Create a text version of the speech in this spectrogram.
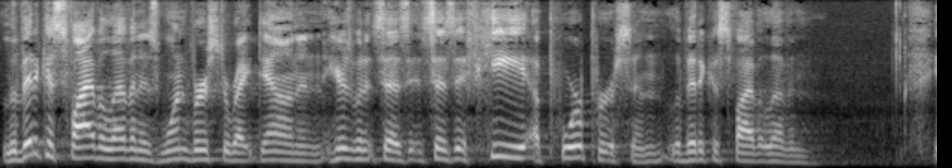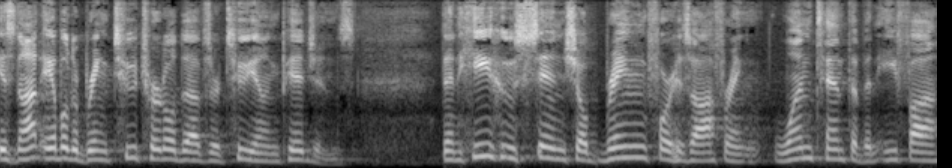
Leviticus 5:11 is one verse to write down and here's what it says. It says if he a poor person Leviticus 5:11 is not able to bring two turtle doves or two young pigeons, then he who sinned shall bring for his offering one tenth of an ephah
